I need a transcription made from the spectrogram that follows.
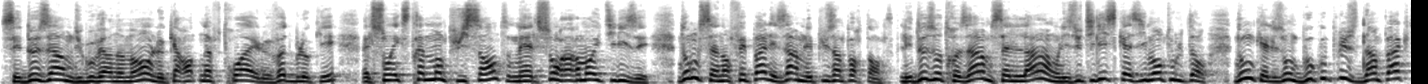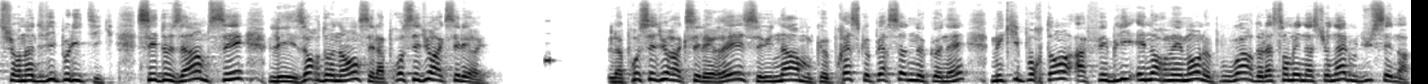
Ces deux armes du gouvernement, le 49-3 et le vote bloqué, elles sont extrêmement puissantes, mais elles sont rarement utilisées. Donc ça n'en fait pas les armes les plus importantes. Les deux autres armes, celles-là, on les utilise quasiment tout le temps. Donc elles ont beaucoup plus d'impact sur notre vie politique. Ces deux armes, c'est les ordonnances et la procédure accélérée. La procédure accélérée, c'est une arme que presque personne ne connaît, mais qui pourtant affaiblit énormément le pouvoir de l'Assemblée nationale ou du Sénat.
